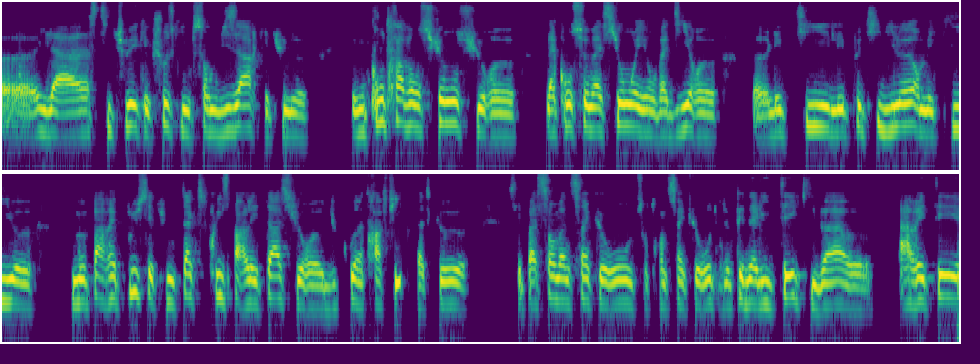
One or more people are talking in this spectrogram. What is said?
euh, il a institué quelque chose qui me semble bizarre, qui est une, contravention sur la consommation et on va dire les petits, les petits dealers, mais qui me paraît plus être une taxe prise par l'État sur du coup un trafic, parce que c'est pas 125 euros ou 135 euros de pénalité qui va arrêter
